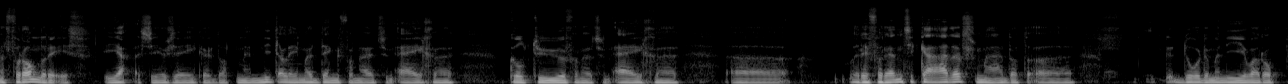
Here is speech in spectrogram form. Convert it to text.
het veranderen is. Ja, zeer zeker. Dat men niet alleen maar denkt vanuit zijn eigen cultuur, vanuit zijn eigen uh, referentiekaders, maar dat uh, door de manier waarop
